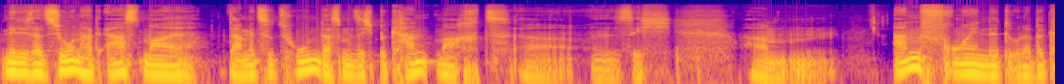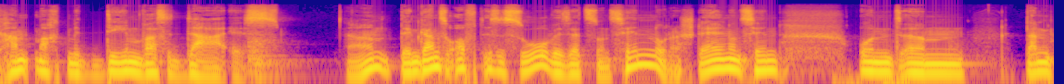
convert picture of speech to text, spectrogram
Meditation hat erstmal damit zu tun, dass man sich bekannt macht, äh, sich ähm, anfreundet oder bekannt macht mit dem, was da ist. Ja, denn ganz oft ist es so, wir setzen uns hin oder stellen uns hin und ähm, dann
